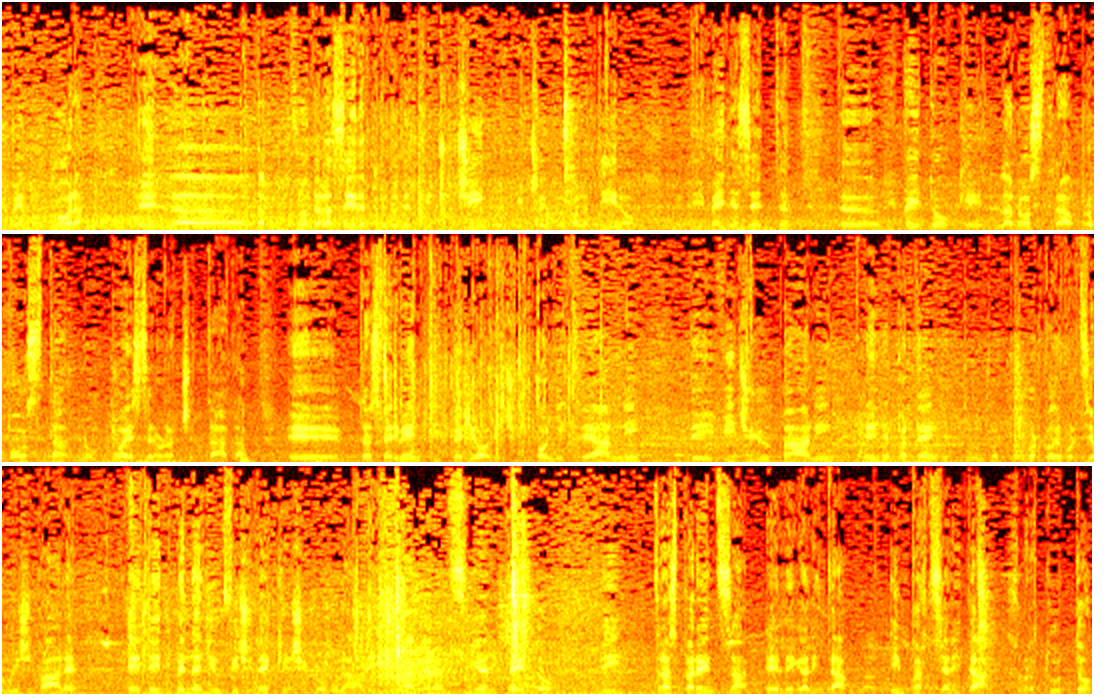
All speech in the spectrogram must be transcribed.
ripeto ancora, da, di fronte alla sede appunto del TG5, il centro palatino di Mediaset, eh, ripeto che la nostra proposta non può essere non accettata. Eh, trasferimenti periodici ogni tre anni dei vigili urbani e degli appartenenti appunto al corpo della polizia municipale e dei dipendenti di uffici tecnici comunali, a garanzia, ripeto, di trasparenza e legalità, imparzialità soprattutto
